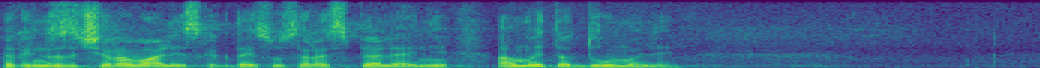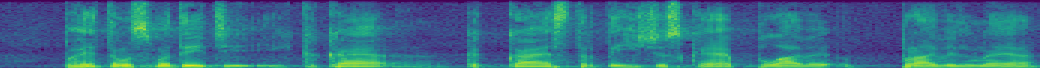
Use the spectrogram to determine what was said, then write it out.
как они разочаровались, когда Иисуса распяли, они, а мы-то думали. Поэтому смотрите, какая, какая стратегическая правильная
